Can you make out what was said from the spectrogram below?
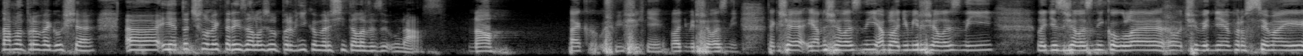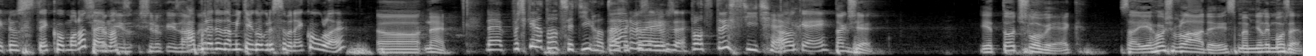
tamhle pro Vegoše. Uh, je to člověk, který založil první komerční televizi u nás. No, tak už ví všichni. Vladimír Železný. Takže Jan Železný a Vladimír Železný, lidi z Železný koule, očividně prostě mají dost jako monotéma. Široký, široký A budete tam mít někoho, kdo se jmenuje Koule? Uh, ne. Ne, počkej na toho třetího, to je A, dobře, takový dobře. plot twistíček. OK. Takže je to člověk, za jehož vlády jsme měli moře.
